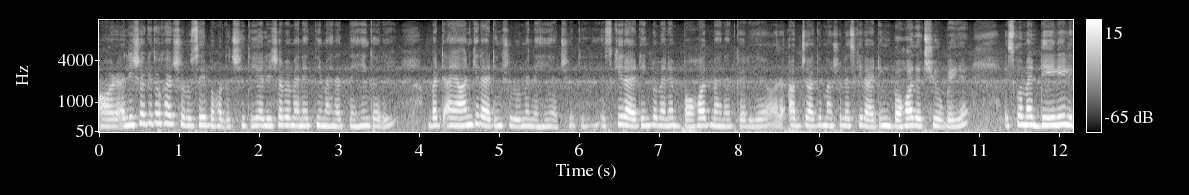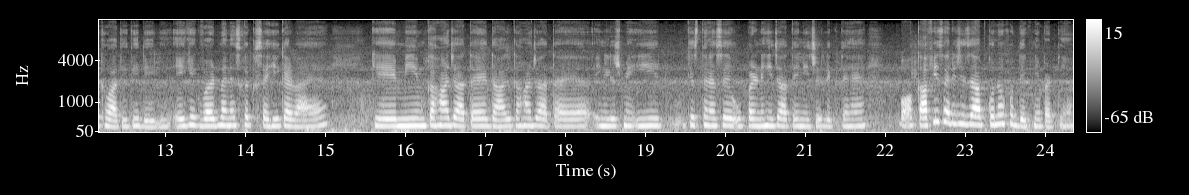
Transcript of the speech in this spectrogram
और अलीशा की तो खैर शुरू से ही बहुत अच्छी थी। अलीशा पे मैंने इतनी मेहनत नहीं करी बट अयान की राइटिंग शुरू में नहीं अच्छी थी। इसकी राइटिंग पे मैंने बहुत मेहनत करी है और अब जाके माशाल्लाह इसकी राइटिंग बहुत अच्छी हो गई है। इसको मैं डेली लिखवाती थी डेली एक एक वर्ड मैंने इसका सही करवाया है कि मीम कहाँ जाता है, दाल कहाँ जाता है इंग्लिश में ई किस तरह से ऊपर नहीं जाते, नीचे लिखते हैं काफ़ी सारी चीज़ें आपको ना खुद देखनी पड़ती हैं।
